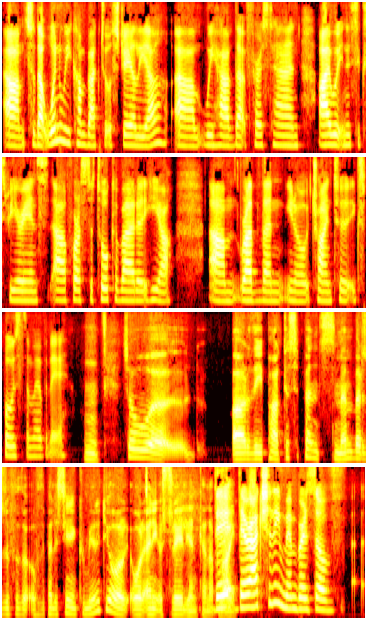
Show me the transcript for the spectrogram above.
Um, so that when we come back to Australia, um, we have that first-hand eyewitness experience uh, for us to talk about it here, um, rather than you know trying to expose them over there. Hmm. So, uh, are the participants members of the, of the Palestinian community, or, or any Australian can apply? They they're actually members of. Uh,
